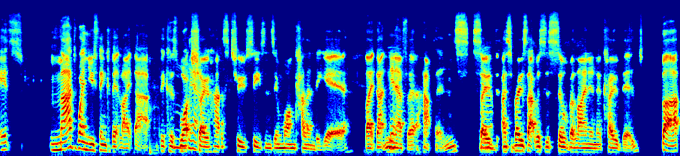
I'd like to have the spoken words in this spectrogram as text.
it's mad when you think of it like that because what yeah. show has two seasons in one calendar year? Like that Yeah. never happens. So Yeah. I suppose that was the silver lining of COVID. But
